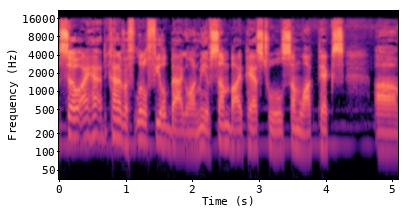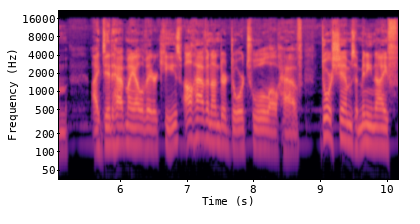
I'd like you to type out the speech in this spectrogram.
So I had kind of a little field bag on me of some bypass tools, some lock picks. Um, I did have my elevator keys. I'll have an under door tool. I'll have door shims, a mini knife,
